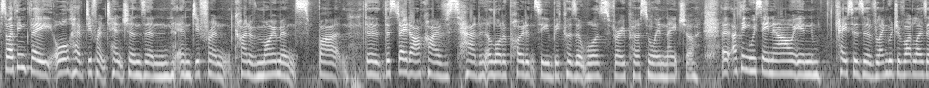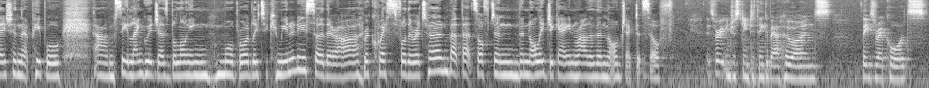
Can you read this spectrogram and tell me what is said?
So I think they all have different tensions and, and different kind of moments, but the, the State Archives had a lot of potency because it was very personal in nature. I think we see now in cases of language revitalisation that people um, see language as belonging more broadly to communities, so there are requests for the return, but that's often the knowledge again rather than the object itself. It's very interesting to think about who owns these records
